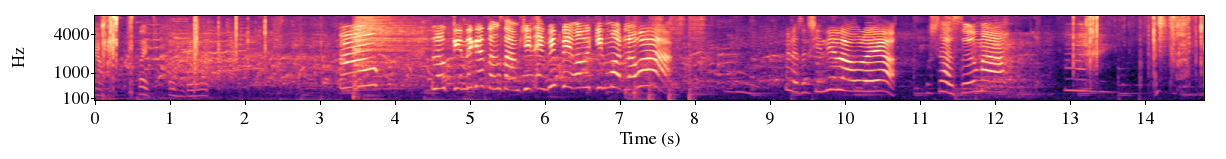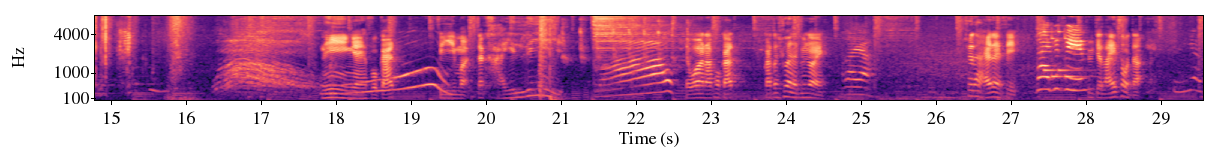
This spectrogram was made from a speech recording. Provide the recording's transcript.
อ้าว เฮ้ยเป็นหายไปไหนหมดอ้าว เรากินได้แค่สองสามชิ้นเองพี่ฟิล์มเอาไปกินหมดแล้วอะอืมไม่เหลือสักชิ้นให้เราเลยอะอุตส่าห์ซื้อมานี่ไงโฟกัสฟิล์มอะจะขายเยลลี่ ว้าวแต่ว่านะโฟกัสโฟกัสต้องช่วยอะไรพิมหน่อย อะไรอะช่วยถ่ายให้หน่อยสิได้พี่ฟิล์มพิมจะไลฟ์สดอะหนูอยาก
